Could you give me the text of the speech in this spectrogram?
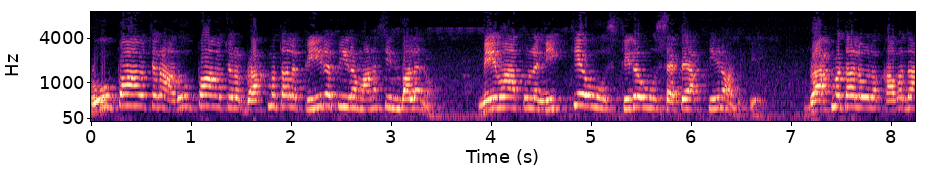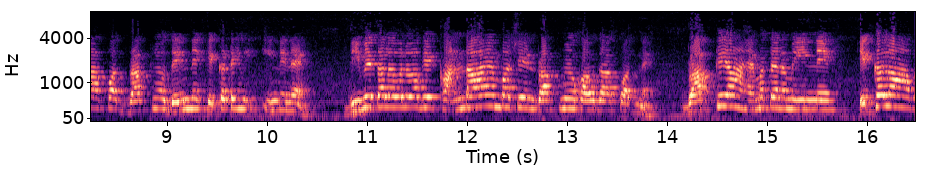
රූපාවචර අරූපාවචර බ්‍රහ්මතල පීර පීර මනසින් බලනවා. මේවා තුල නිට්ටය වූ ස්ථිර වූ සැපයක් තියෙනවද කියලා. බ්‍රහ්මතල වල කවදාකවත් බ්‍රහ්මියෝ දෙන්නේ එකට ඉන්නේ නැහැ. දිව්‍ය තලවල වගේ කණ්ඩායම් වශයෙන් බ්‍රහ්මියෝ කවදාකවත් නැහැ. බ්‍රහ්මයා හැමතැනම ඉන්නේ එකලාව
